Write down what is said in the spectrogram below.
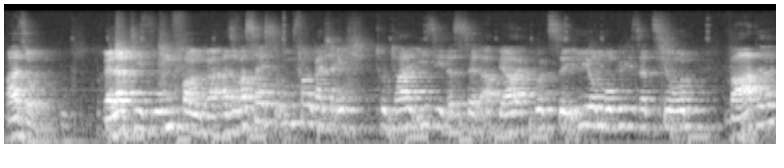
Also, relativ umfangreich. Also, was heißt umfangreich? Eigentlich total easy das Setup. Ja, kurze Iliummobilisation, Wade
